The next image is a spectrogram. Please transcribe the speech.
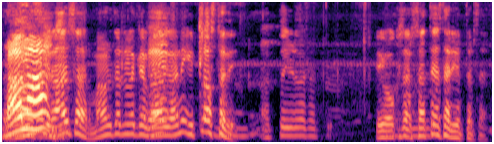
రానా? రాదు సార్ మామిడి తోటలోకి రాదు కానీ ఇట్లా వస్తుంది. ఇక ఒకసారి సత్య సార్ చెప్తారు సార్.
